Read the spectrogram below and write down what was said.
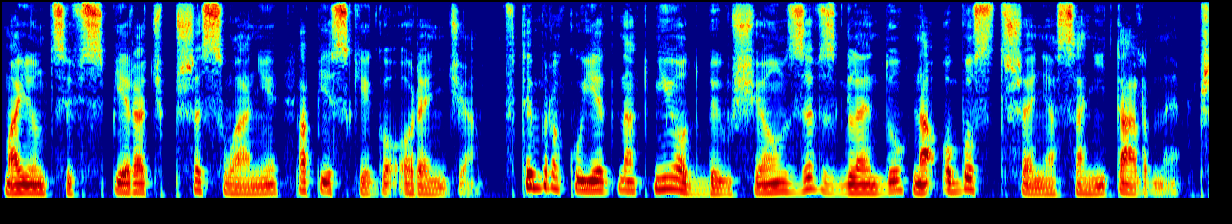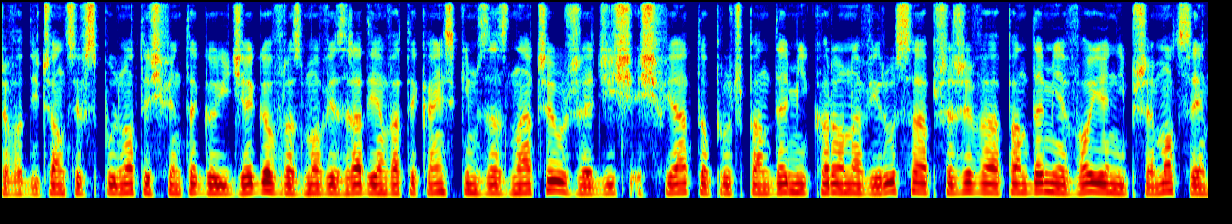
mający wspierać przesłanie papieskiego orędzia. W tym roku jednak nie odbył się ze względu na obostrzenia sanitarne. Przewodniczący wspólnoty świętego Idziego w rozmowie z Radiem Watykańskim zaznaczył, że dziś świat oprócz pandemii koronawirusa przeżywa pandemię wojen i przemocy.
